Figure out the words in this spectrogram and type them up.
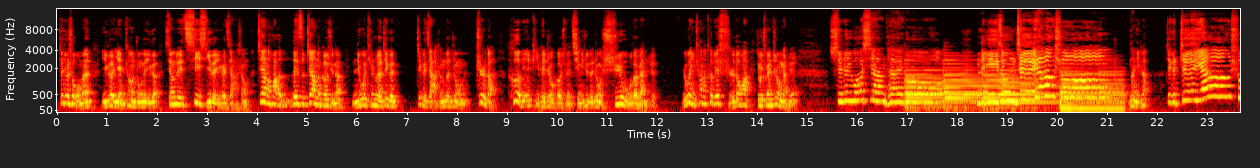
这就是我们一个演唱中的一个相对气息的一个假声。这样的话呢，类似这样的歌曲呢，你就会听出来这个这个假声的这种质感，特别匹配这首歌曲的情绪的这种虚无的感觉。如果你唱的特别实的话，就会出现这种感觉。是我想太多，你总这样说。那你看这个这样说，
